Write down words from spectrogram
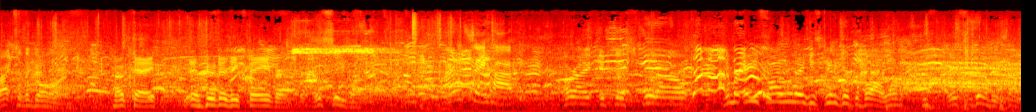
right to the goal line. Okay. And who does he favor? We'll see, but I would say hop. all right, it's a split out. Number 85 over there, he's gonna get the ball. One, it's gonna be a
